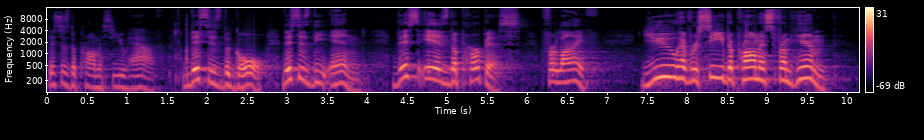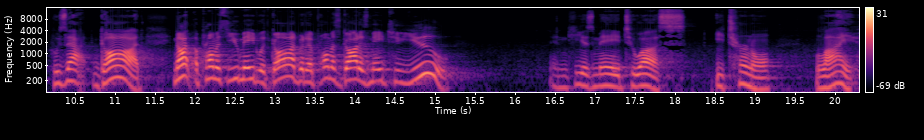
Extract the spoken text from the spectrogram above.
this is the promise you have. This is the goal. This is the end. This is the purpose for life. You have received a promise from Him. Who's that? God. Not a promise you made with God, but a promise God has made to you. And He has made to us eternal life.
